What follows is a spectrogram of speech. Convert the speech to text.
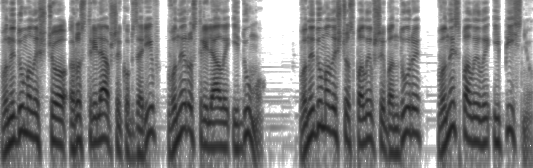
Вони думали, що розстрілявши кобзарів, вони розстріляли і думу. Вони думали, що спаливши бандури, вони спалили і пісню.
